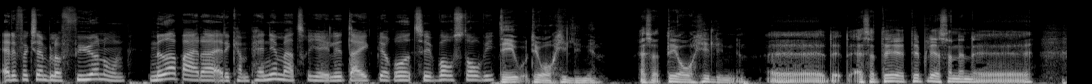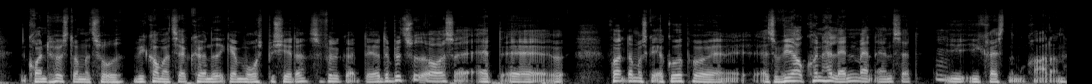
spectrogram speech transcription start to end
er det for eksempel at fyre nogle medarbejdere? Er det kampagnemateriale, der ikke bliver råd til? Hvor står vi? Det er jo, det er over hele linjen. Altså, det er over hele linjen. Øh, det, altså, det, det bliver sådan en øh, grønthøstermetode. Vi kommer til at køre ned igennem vores budgetter. Selvfølgelig gør det. Og det betyder også, at øh, folk, der måske er gået på... Øh, altså, vi har jo kun halvanden mand ansat mm. i, i kristendemokraterne.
